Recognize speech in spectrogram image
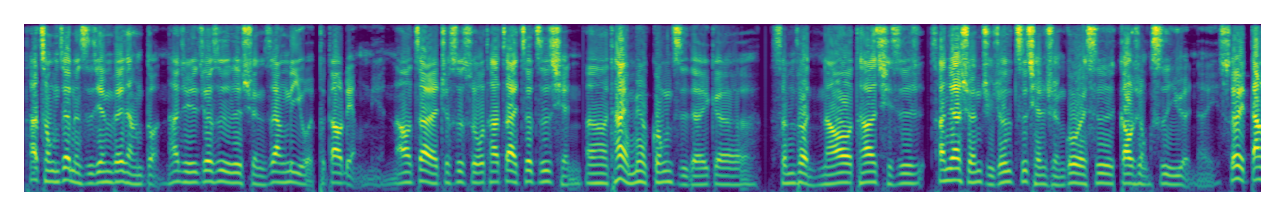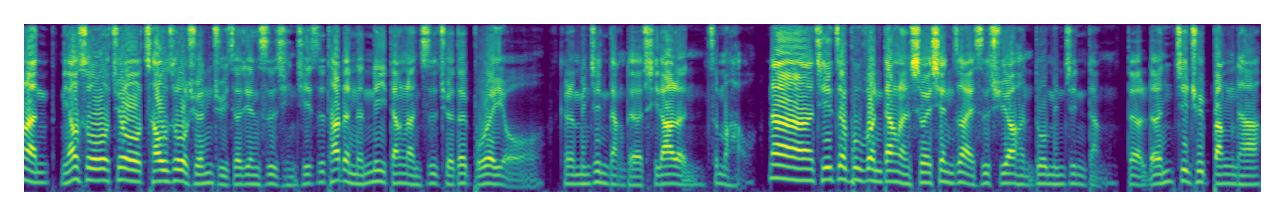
他从政的时间非常短，他其实就是选上立委不到两年，然后再来就是说他在这之前，呃，他也没有公职的一个身份，然后他其实参加选举就是之前选过一次高雄市议员而已，所以当然你要说就操作选举这件事情，其实他的能力当然是绝对不会有可能民进党的其他人这么好。那其实这部分当然，所以现在是需要很多民进党的人进去帮他。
